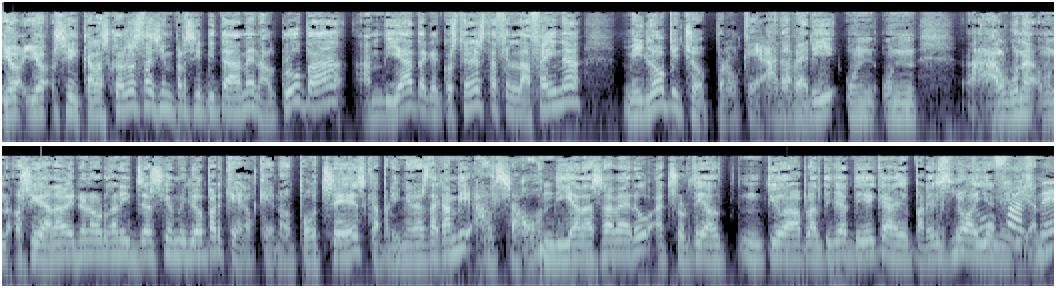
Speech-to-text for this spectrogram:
jo, jo, sí, que les coses es facin precipitadament. El club ha enviat aquest qüestionari, està fent la feina millor o pitjor, però el que ha d'haver-hi un, un, alguna, un, o sigui, ha d'haver una organització millor perquè el que no pot ser és que a primeres de canvi, al segon dia de saber-ho, et surti el tio de la plantilla i et digui que per ells si no hi tu ho fas anirien. bé,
